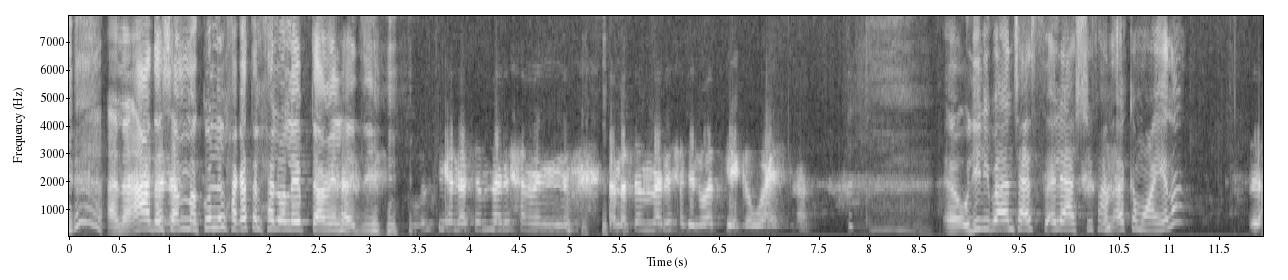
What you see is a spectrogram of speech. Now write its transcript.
أنا قاعدة شامة كل الحاجات الحلوة اللي هي بتعملها دي. بصي أنا شامة ريحة من أنا شامة ريحة دلوقتي جوعتنا. آه، قولي لي بقى أنت عايزة تسألي على الشيف عن أكلة معينة؟ لا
